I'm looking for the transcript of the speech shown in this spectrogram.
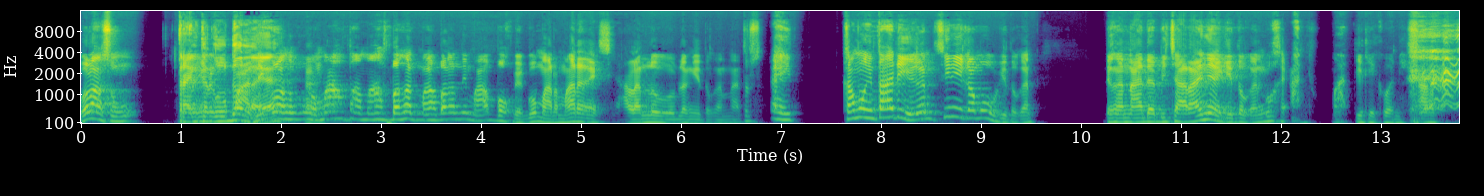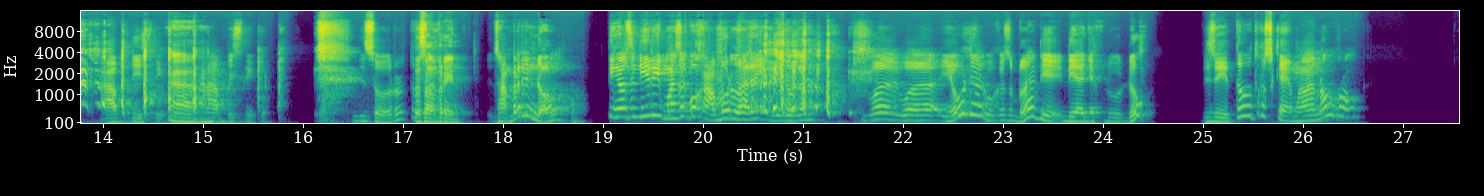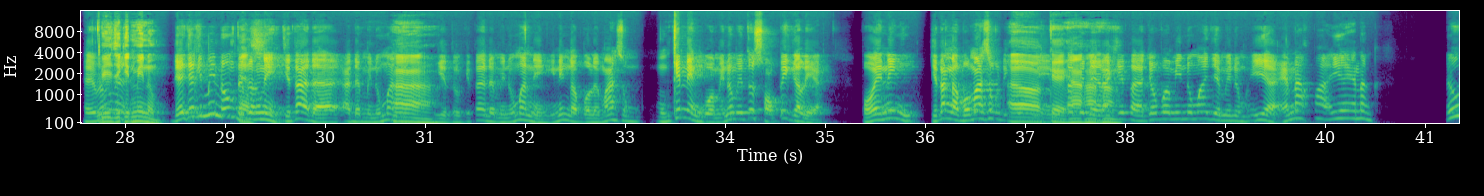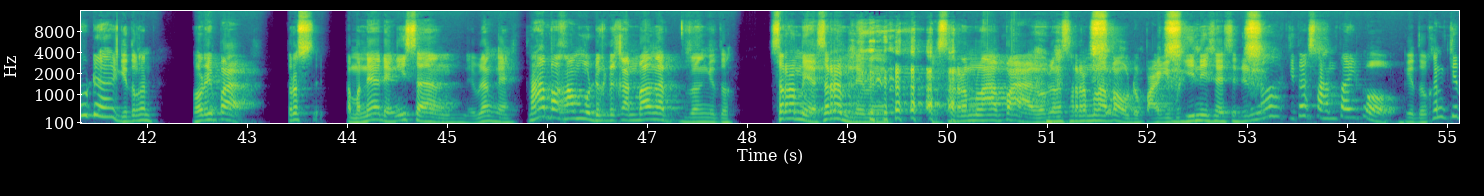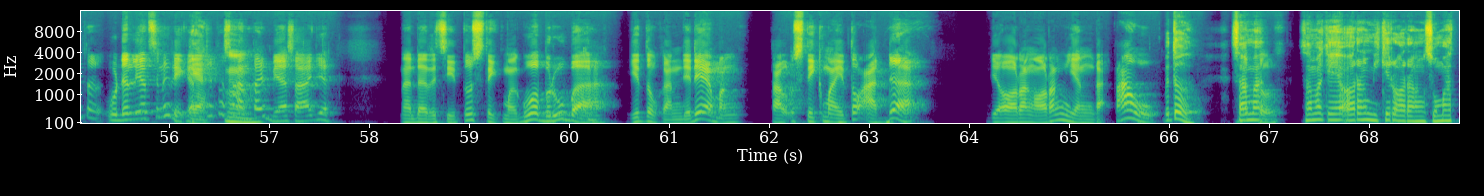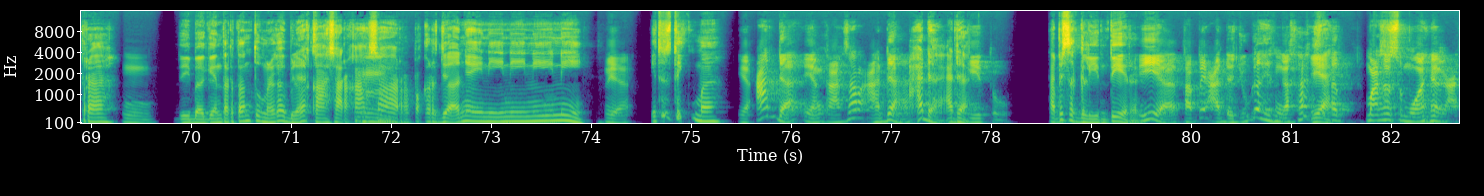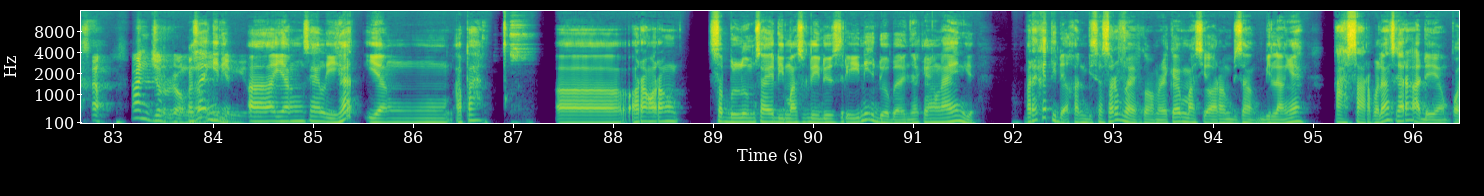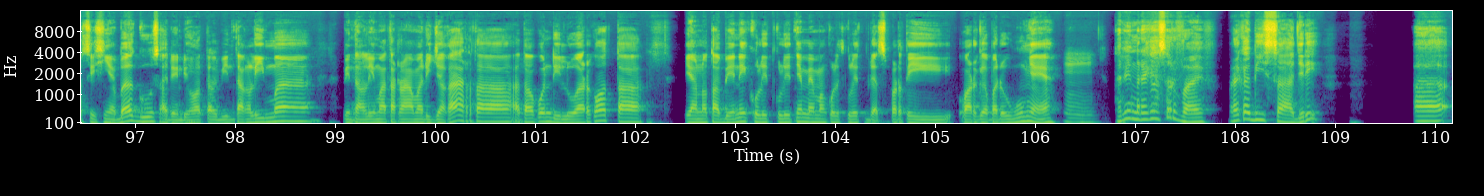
gue langsung Trying to gara-gara cool gua down lah panik, ya. gua langsung gua, Hmm. maaf pak maaf banget maaf banget nih mabok ya gue marah-marah eh sialan lu gue bilang gitu kan nah terus eh kamu yang tadi kan sini kamu gitu kan dengan nada bicaranya gitu kan. Gue kayak aduh mati deh gue nih. Habis nih, Ah. habis nih gue. Disuruh Terus samperin. samperin dong. Tinggal sendiri, masa gue kabur lari gitu kan. Gue gua ya udah gue ke sebelah dia diajak duduk di situ terus kayak malah nongkrong. Dia Diajakin minum. diajakin minum, dia Yes. bilang nih kita ada ada minuman nih," Ah. gitu, kita ada minuman nih, ini nggak boleh masuk. Mungkin yang gua minum itu sopi kali ya. Oh ini kita nggak bawa masuk di Oh, ini tapi Ha, daerah ha. kita. Coba minum aja minum. Iya enak pak, iya enak. Ya udah gitu kan. Sorry pak. Terus temennya ada yang iseng, dia bilang kayak, kenapa kamu deg-degan banget? Dia bilang gitu. Serem ya, serem dia bilang. "Ya, serem lah pak, gue bilang serem lah pak. Udah pagi begini saya sendiri, oh kita santai kok, gitu kan kita udah lihat sendiri kan, Iya. kita santai biasa aja. Nah dari situ stigma gue berubah gitu kan. Jadi emang kalau stigma itu ada di orang-orang yang nggak tahu. Betul. Sama Betul. sama kayak orang mikir orang Sumatera Hmm, di bagian tertentu mereka bilangnya kasar-kasar, pekerjaannya ini ini ini ini. ya, Itu stigma. ya ada yang kasar ada Ada, ada. gitu. Tapi segelintir. Iya, tapi ada juga yang nggak kasar. Iya. Masa semuanya kasar? Hancur dong. Maksudnya gini, gitu. eh, yang saya lihat yang apa eh, orang-orang sebelum saya dimasuk di industri ini udah banyak yang lain gitu. Mereka tidak akan bisa survive kalau mereka masih orang bisa bilangnya kasar. Padahal sekarang ada yang posisinya bagus, ada yang di hotel bintang 5, bintang 5 ternama di Jakarta ataupun di luar kota yang notabene kulit-kulitnya memang kulit-kulit tidak seperti warga pada umumnya ya. Hmm, Tapi mereka survive, mereka bisa. Jadi eh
